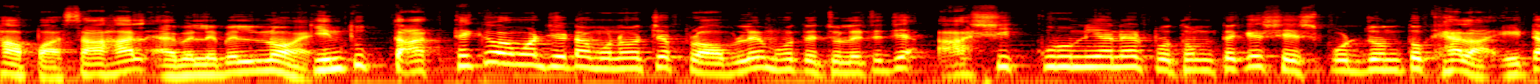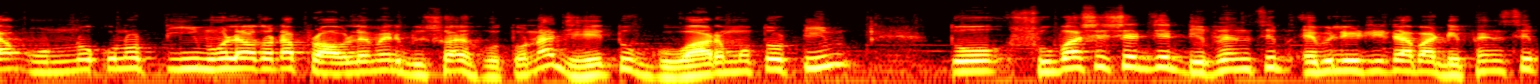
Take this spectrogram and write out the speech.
থাপা, সাহাল অ্যাভেলেবেল নয়। কিন্তু তার থেকেও আমার যেটা মনে হচ্ছে প্রবলেম হতে চলেছে যে আশিক কুরুনিয়ানের প্রথম থেকে শেষ পর্যন্ত খেলা, এটা অন্য কোনো টিম হলে অতটা প্রবলেমের বিষয় হতো না, যেহেতু গোয়ার মতো টিম তো সুভাশিসের যে ডিফেন্সিভ এবিলিটিটা বা ডিফেন্সিভ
